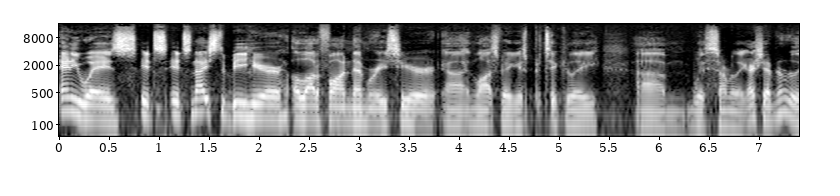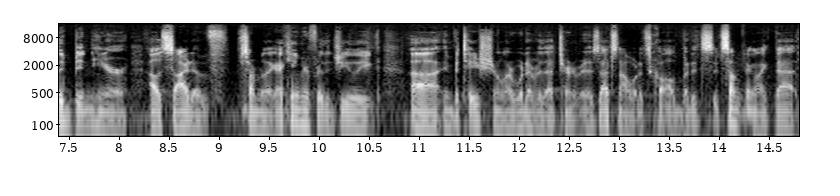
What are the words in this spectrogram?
Anyways, it's it's nice to be here. A lot of fond memories here uh, in Las Vegas, particularly um, with Summer League. Actually, I've never really been here outside of Summer League. I came here for the G League uh, Invitational or whatever that tournament is. That's not what it's called, but it's it's something like that.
